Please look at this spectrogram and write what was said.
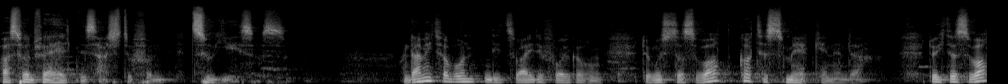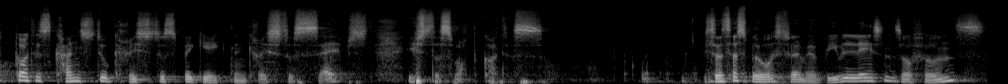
Was für ein Verhältnis hast du von, zu Jesus? Und damit verbunden die zweite Folgerung. Du musst das Wort Gottes mehr kennenlernen. Durch das Wort Gottes kannst du Christus begegnen. Christus selbst ist das Wort Gottes. Ist uns das bewusst, wenn wir Bibel lesen, so für uns?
